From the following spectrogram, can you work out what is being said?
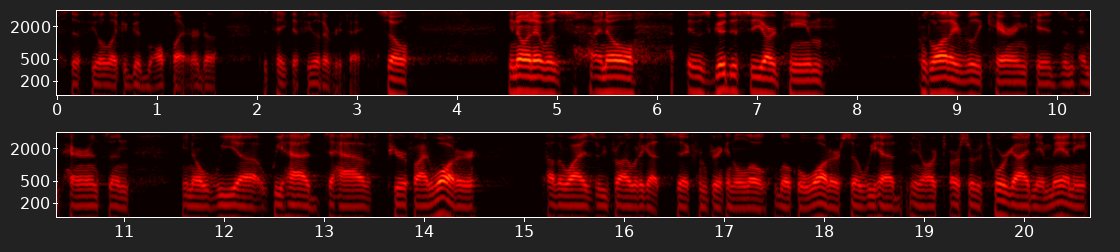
to feel like a good ball player to to take the field every day. So, you know, and it was I know it was good to see our team. There's a lot of really caring kids and, and parents, and you know we uh, we had to have purified water Otherwise, we probably would have got sick from drinking the lo- local water. So we had, you know, our, our sort of tour guide named Manny.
